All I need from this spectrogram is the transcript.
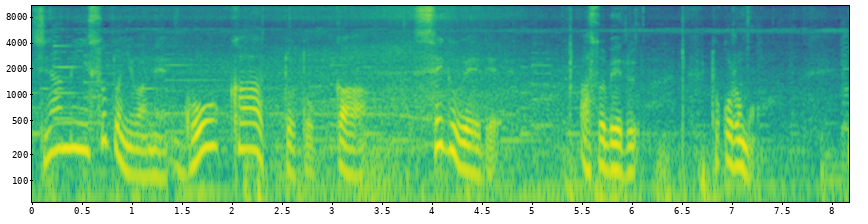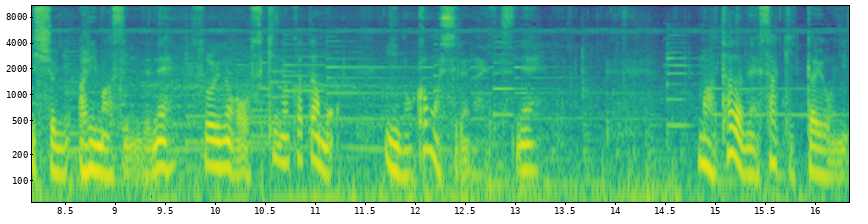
ちなみに外にはねゴーカートとかセグウェイで遊べるところも一緒にありますんでね。そういうのがお好きな方もいいのかもしれないですね。まあただねさっき言ったように、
